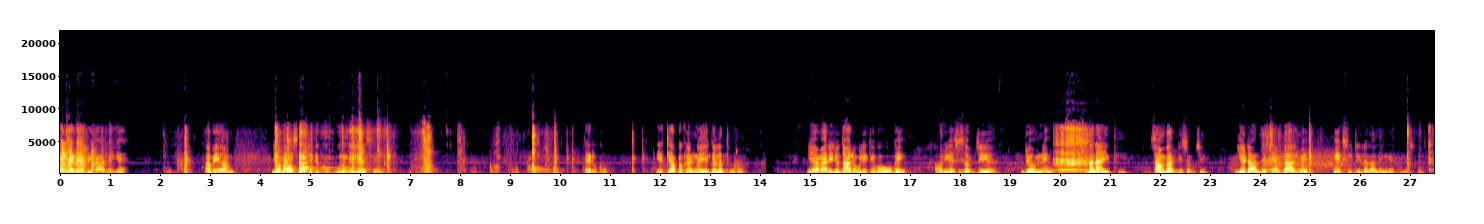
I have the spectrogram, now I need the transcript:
सांबर वाली दाल है ये। अभी हम जो हमारी सब्ज़ी देखो, भुन गई है ऐसे। रुको। ये क्या पकड़ना ये गलत हो रहा। ये हमारी जो दाल उबली थी, वो हो गई। और ये सब्ज़ी है, जो हमने बनाई थी सांबर की सब्ज़ी। ये डाल देते हैं। अब दाल में एक सीटी लगा लेंगे हम इसको।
